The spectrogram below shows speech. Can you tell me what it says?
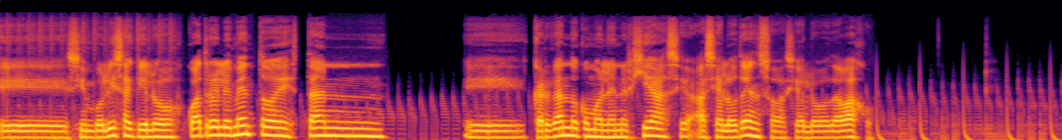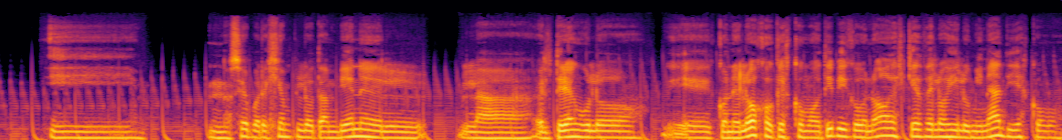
eh, simboliza que los cuatro elementos están eh, cargando como la energía hacia, hacia lo denso, hacia lo de abajo. Y no sé, por ejemplo, también el, el triángulo eh, con el ojo, que es como típico, no, es que es de los Illuminati, es como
